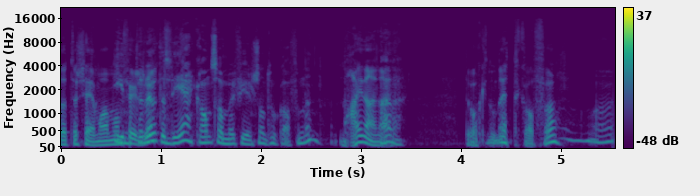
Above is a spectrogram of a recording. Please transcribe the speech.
dette skjemaet man fyller Internett, ut. det er ikke han samme fyren som tok kaffen din? Nei, nei, nei. Nei, nei. Det var ikke noen etterkaffe. Nei.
